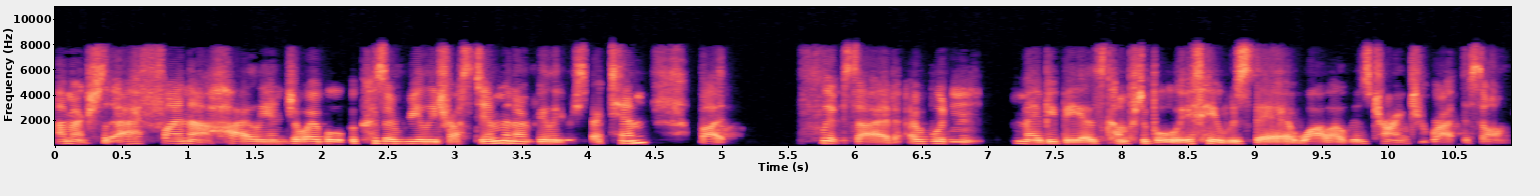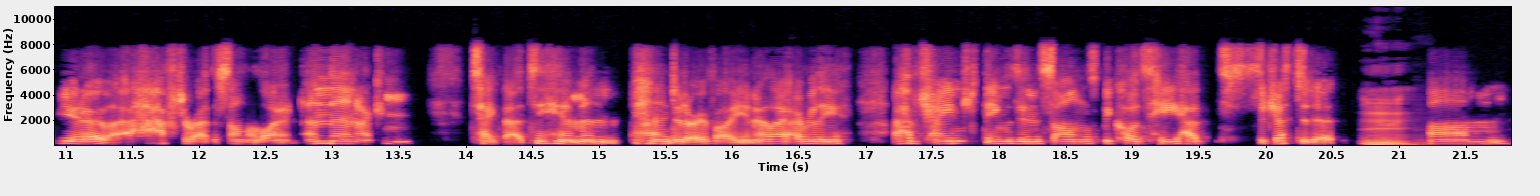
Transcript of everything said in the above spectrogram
I'm actually, I find that highly enjoyable because I really trust him and I really respect him. But flip side, I wouldn't maybe be as comfortable if he was there while I was trying to write the song. You know, I have to write the song alone and then I can take that to him and hand it over. You know, like I really, I have changed things in songs because he had suggested it. Mm. Um,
